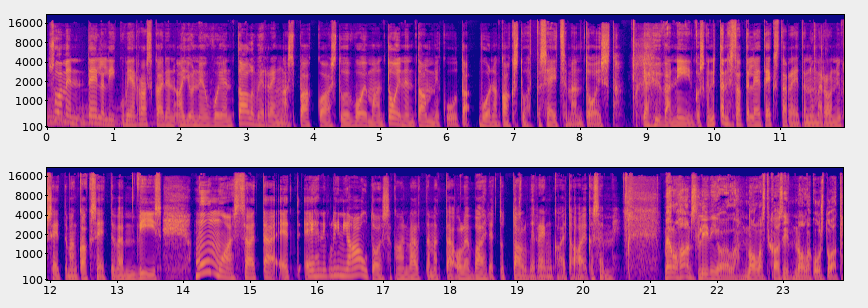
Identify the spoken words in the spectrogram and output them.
Suomen teillä liikkuvien raskaiden ajoneuvojen talvirengaspakko astui voimaan toinen tammikuuta vuonna 2017. Ja hyvä niin, koska nyt tänne satelee tekstareita numeroon 17275. Muun muassa, että et, eihän niin linja-autoissakaan välttämättä ole vaihdettu talvirenkaita aikaisemmin. Meillä on Hans linjoilla 08 06000.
